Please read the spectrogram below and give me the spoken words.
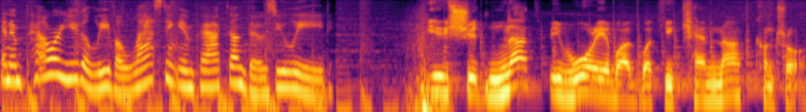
and empower you to leave a lasting impact on those you lead. You should not be worried about what you cannot control.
